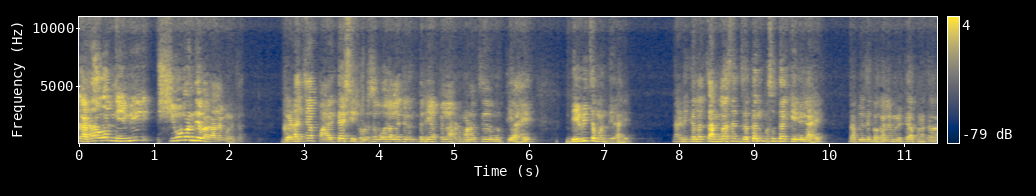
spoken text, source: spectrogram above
गडावर नेहमी शिवमंदिर बघायला मिळतं. गडाच्या पायथ्याशी थोडंसं वर आल्याच्यानंतर ही आपल्याला हनुमानाचं मूर्ती आहे देवीचं मंदिर आहे. आणि त्याला चांगलं असं जतन सुद्धा केलेलं आहे. तर आपल्याला ते बघायला मिळते आपण आता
